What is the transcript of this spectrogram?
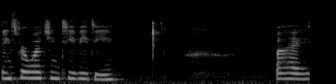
Thanks for watching TVD. Bye.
